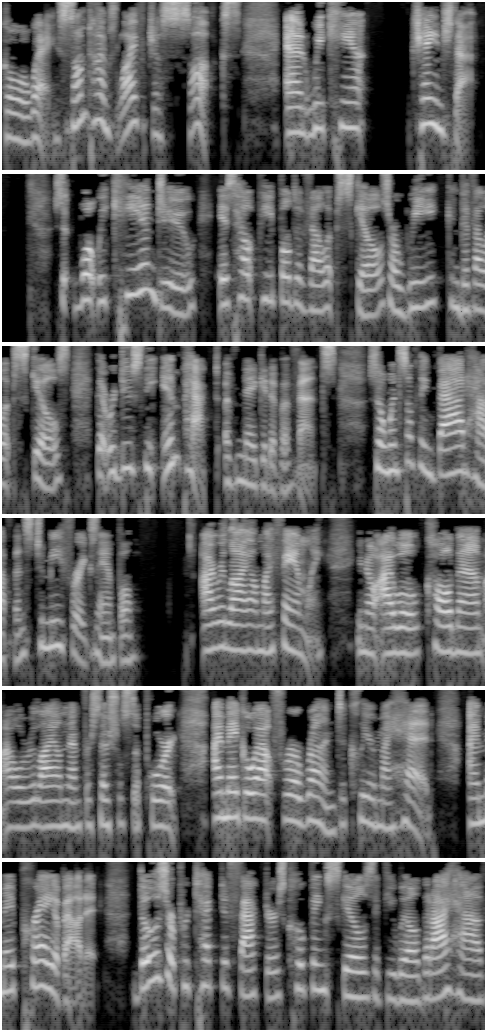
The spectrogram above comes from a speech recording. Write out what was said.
go away. Sometimes life just sucks, and we can't change that. So, what we can do is help people develop skills, or we can develop skills that reduce the impact of negative events. So, when something bad happens to me, for example, I rely on my family. You know, I will call them, I will rely on them for social support. I may go out for a run to clear my head. I may pray about it. Those are protective factors, coping skills, if you will, that I have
